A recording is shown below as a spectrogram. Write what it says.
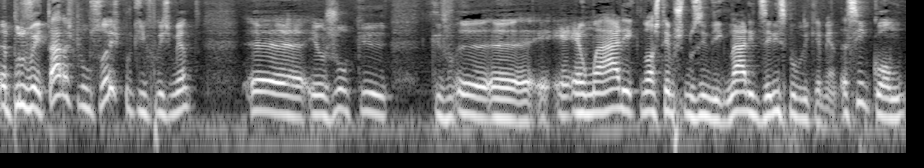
aproveitar as promoções, porque, infelizmente, eh, eu julgo que, que, eh, eh, é uma área que nós temos que nos indignar e dizer isso publicamente. Assim como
